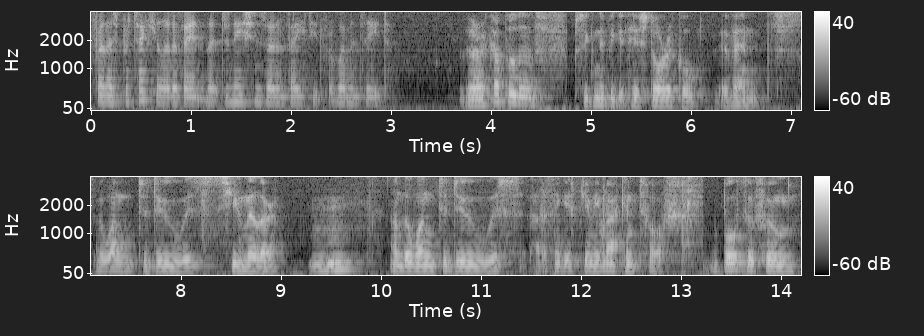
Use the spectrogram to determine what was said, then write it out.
for this particular event that donations are invited for Women's Aid. There are a couple of significant historical events. The one to do with Hugh Miller, mm-hmm. and the one to do with, I think it's Jimmy McIntosh, both of whom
